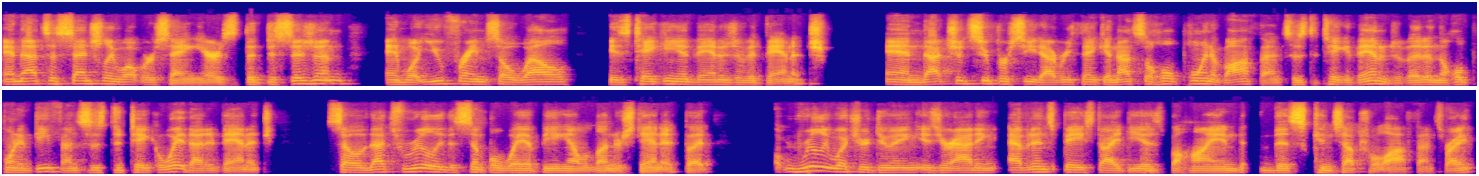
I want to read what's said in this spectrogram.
And that's essentially what we're saying here is the decision and what you frame so well is taking advantage of advantage. And that should supersede everything. And that's the whole point of offense is to take advantage of it. And the whole point of defense is to take away that advantage. So that's really the simple way of being able to understand it. But really what you're doing is you're adding evidence-based ideas behind this conceptual offense, right?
